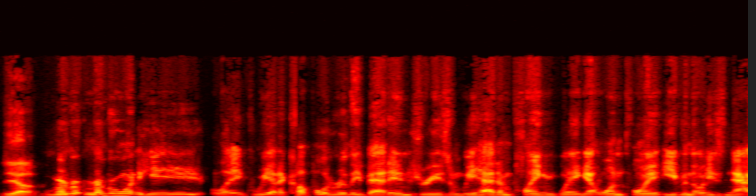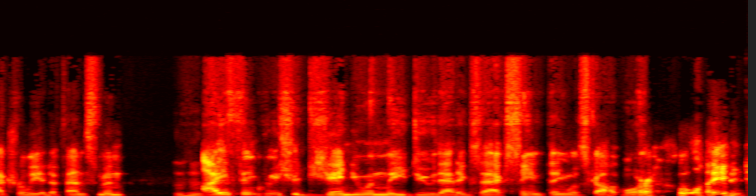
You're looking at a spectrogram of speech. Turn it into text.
Yeah. Remember remember when he like we had a couple of really bad injuries and we had him playing wing at one point, even though he's naturally a defenseman. Mm-hmm. I think we should genuinely do that exact same thing with Scott Morrow. like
